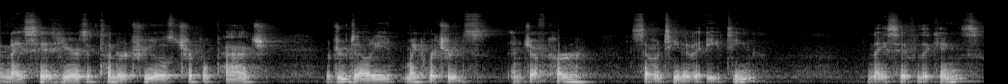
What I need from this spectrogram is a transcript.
Got a nice hit here. It's a Tundra Trios triple patch with Drew Doughty, Mike Richards, and Jeff Carter. 17 out of 18. Nice hit for the Kings.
